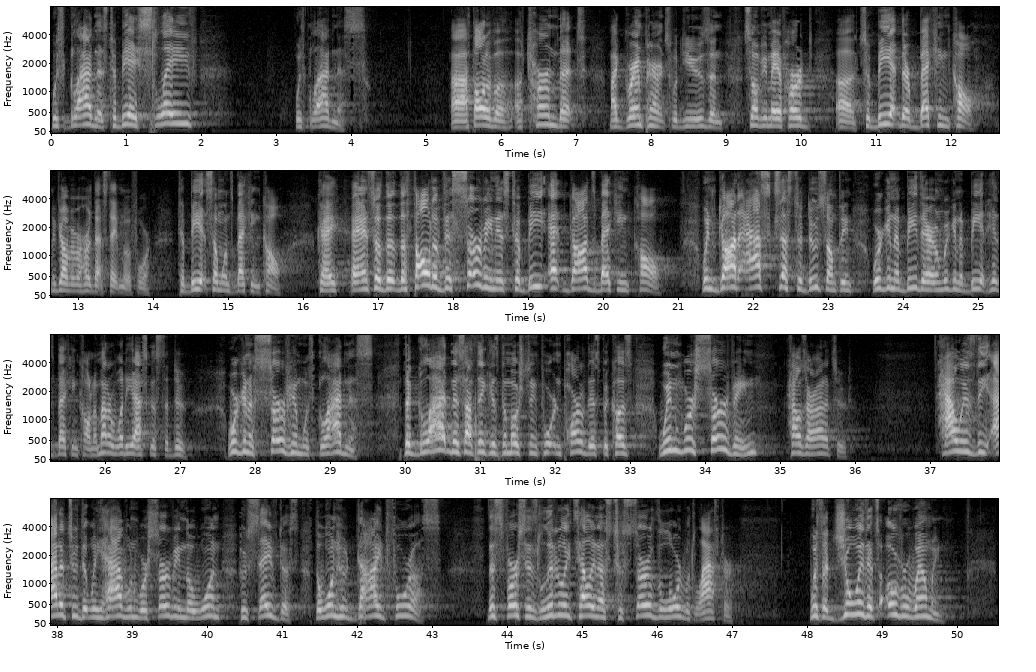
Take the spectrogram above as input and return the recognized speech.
with gladness, to be a slave with gladness. Uh, I thought of a, a, term that my grandparents would use, and some of you may have heard uh, to be at their becking call. Maybe y'all have ever heard that statement before. To be at someone's becking call. Okay? And so the, the thought of this serving is to be at God's becking call. When God asks us to do something, we're going to be there and we're going to be at His becking call, no matter what He asks us to do. We're going to serve Him with gladness. The gladness, I think, is the most important part of this because when we're serving, how's our attitude? How is the attitude that we have when we're serving the one who saved us, the one who died for us? This verse is literally telling us to serve the Lord with laughter, with a joy that's overwhelming.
